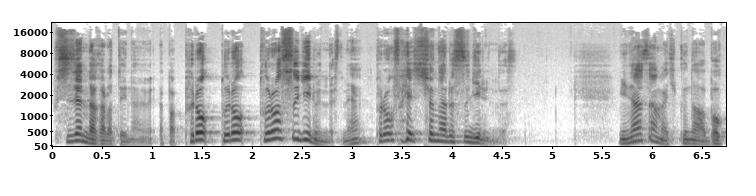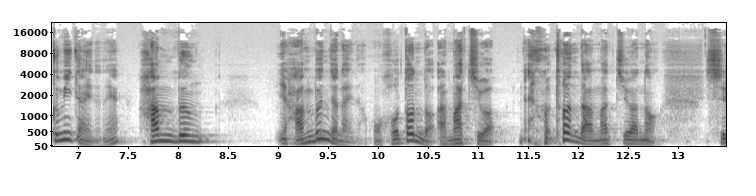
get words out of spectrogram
不自然だからというのはやっぱプロプロプロすぎるんですね。プロフェッショナルすぎるんです。皆さんが聞くのは僕みたいなね半分いや半分じゃないな。もうほとんどアマチュア、ね、ほとんどアマチュアの素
